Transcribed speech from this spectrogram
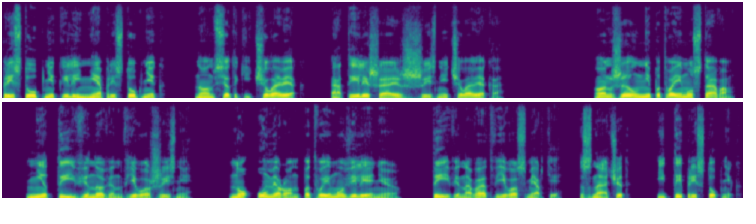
«Преступник или не преступник, но он все-таки человек, а ты лишаешь жизни человека. Он жил не по твоим уставам. Не ты виновен в его жизни. Но умер он по твоему велению. Ты виноват в его смерти. Значит, и ты преступник.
